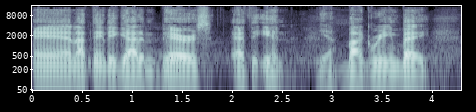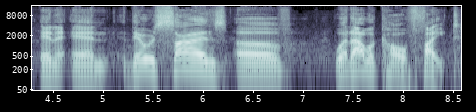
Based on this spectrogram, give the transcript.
and I think they got embarrassed at the end. Yeah. By Green Bay, and and there were signs of what I would call fight.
